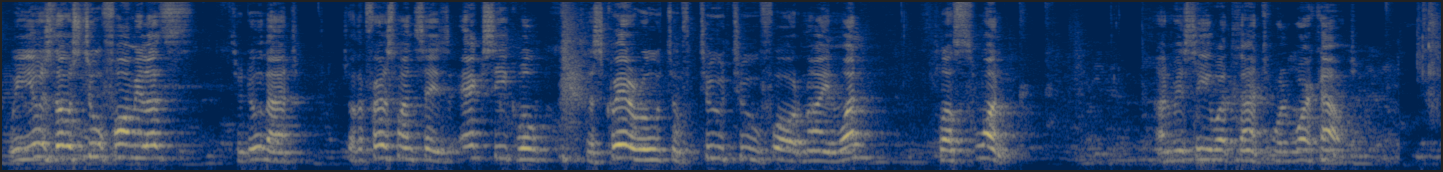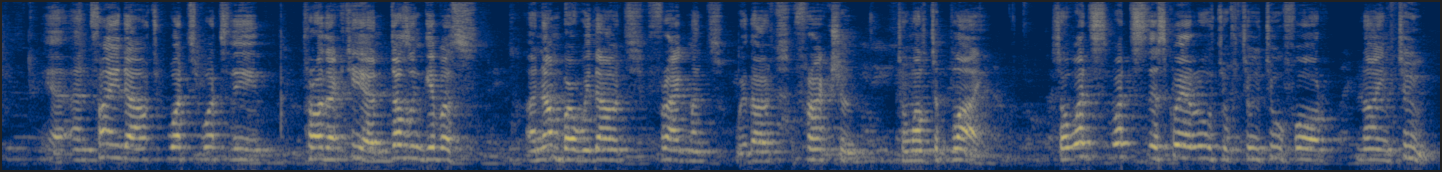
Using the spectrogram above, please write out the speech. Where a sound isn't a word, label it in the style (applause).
we use those two formulas to do that. So the first one says x equal the square root of 22491 plus 1. And we see what that will work out. Yeah, and find out what's, what's the product here. It doesn't give us a number without fragment, without fraction to multiply. So what's, what's the square root of 22492?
